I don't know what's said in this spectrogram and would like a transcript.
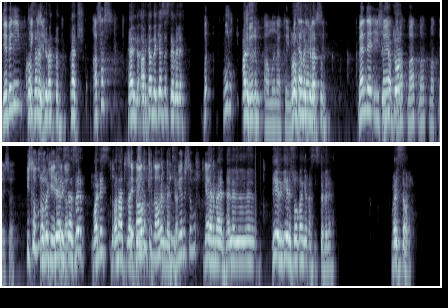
Debeleyim. Tek sana kür yiyeceğim. attım. Kaç. Asas. Heldi. Arkandaki asas debele. Vur. Maalesef. Körüm amına koyayım. Bir Burası tane sana daha kür versin. attım. Ben de İso'ya İso attım. tor. Atma atma atma atma İso. İso vur Soldaki ikiye piyanist tek at. hazır. Malis bana at. ben Se- kürümü Aldım attım. şunu aldım şunu. Ölmeyeceğim. Piyaniste vur. Geldim. Gelme helal helal helal. Diğeri diğeri soldan gelen asist debele. De var.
